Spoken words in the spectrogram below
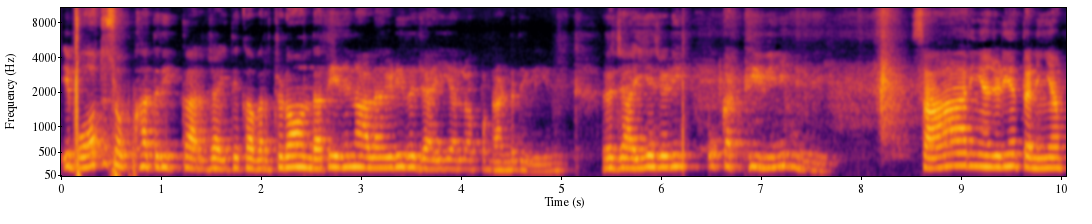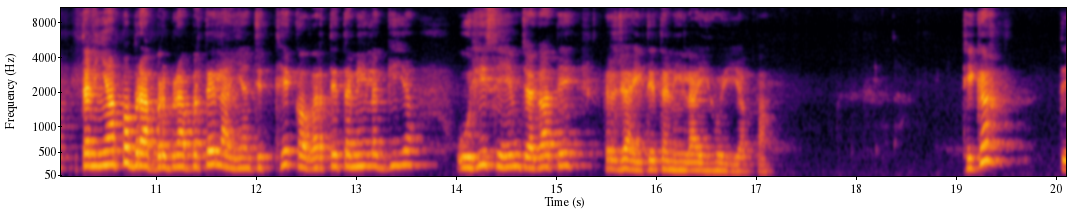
ਇਹ ਬਹੁਤ ਸੌਖਾ ਤਰੀਕਾ ਰਜਾਈ ਤੇ ਕਵਰ ਚੜਾਉਣ ਦਾ ਤੇ ਇਹਦੇ ਨਾਲ ਜਿਹੜੀ ਰਜਾਈ ਆ ਲੋ ਆਪਾਂ ਗੰਢ ਦੇ ਲਈ ਇਹਨੂੰ। ਰਜਾਈ ਹੈ ਜਿਹੜੀ ਉਹ ਇਕੱਠੀ ਵੀ ਨਹੀਂ ਹੁੰਦੀ। ਸਾਰੀਆਂ ਜਿਹੜੀਆਂ ਤਣੀਆਂ ਤਣੀਆਂ ਆਪਾਂ ਬਰਾਬਰ ਬਰਾਬਰ ਤੇ ਲਾਈਆਂ ਜਿੱਥੇ ਕਵਰ ਤੇ ਤਣੀ ਲੱਗੀ ਆ ਉਹੀ ਸੇਮ ਜਗ੍ਹਾ ਤੇ ਰਜਾਈ ਤੇ ਤਣੀ ਲਾਈ ਹੋਈ ਆ ਆਪਾਂ। ਠੀਕ ਆ? ਤੇ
